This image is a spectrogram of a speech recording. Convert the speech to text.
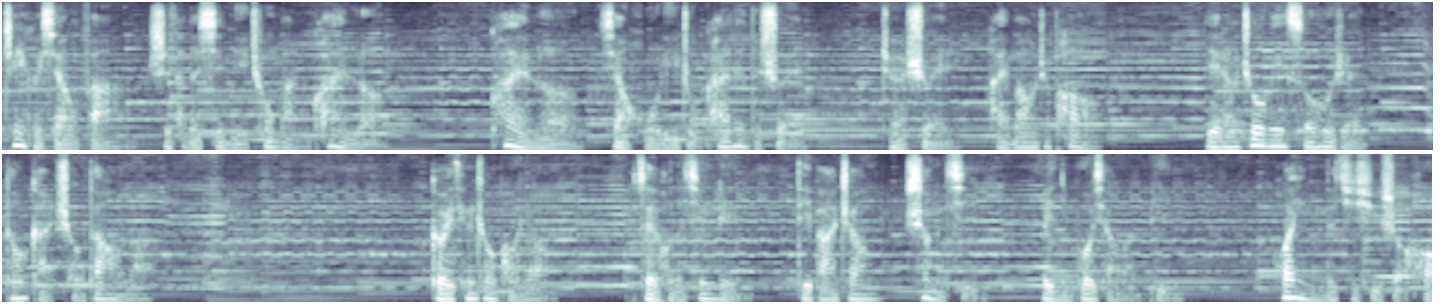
这个想法使他的心里充满了快乐，快乐像壶里煮开了的水，这水还冒着泡，也让周围所有人都感受到了。各位听众朋友，《最后的精灵》第八章上集为您播讲完毕，欢迎您的继续守候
